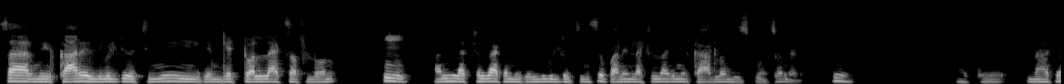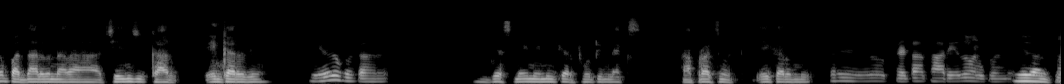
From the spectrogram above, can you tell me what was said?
సార్ మీ కార్ ఎలిజిబిలిటీ వచ్చింది you can get twelve lakhs of loan. పన్నెండు లక్షల దాకా మీకు ఎలిజిబిలిటీ వచ్చింది సో పన్నెండు లక్షల దాకా మీరు కార్ లోన్ తీసుకోవచ్చు అన్నాడు. ఓకే. నాకేమో పద్నాలుగున్నర చేంజ్ కారు. ఏం కారు అది? ఏదో ఒక car. Just name any car fourteen lakhs approximate a car ఉంది? సరే ఏదో క్రెటా ఏదో అనుకోండి. ఏదో అనుకో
